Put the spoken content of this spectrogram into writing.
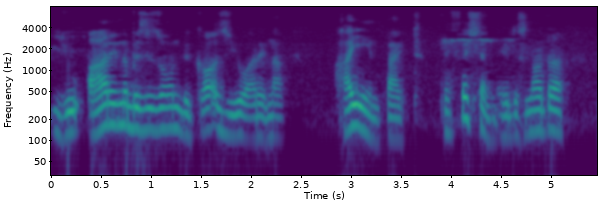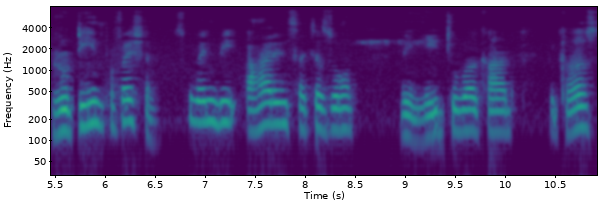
you are in a busy zone because you are in a high impact profession it is not a routine profession so when we are in such a zone we need to work hard because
